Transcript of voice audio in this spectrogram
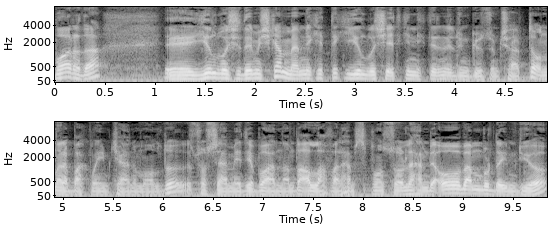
Bu arada e, yılbaşı demişken memleketteki yılbaşı etkinliklerine dün gözüm çarptı. Onlara bakma imkanım oldu. Sosyal medya bu anlamda Allah var hem sponsorlu hem de o ben buradayım diyor.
